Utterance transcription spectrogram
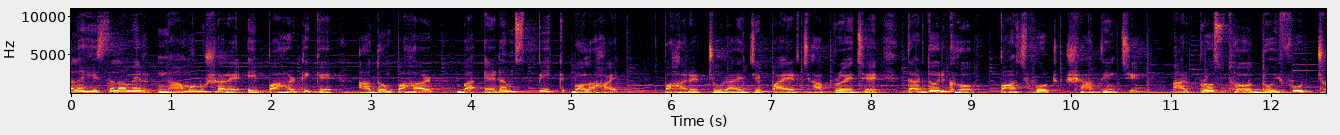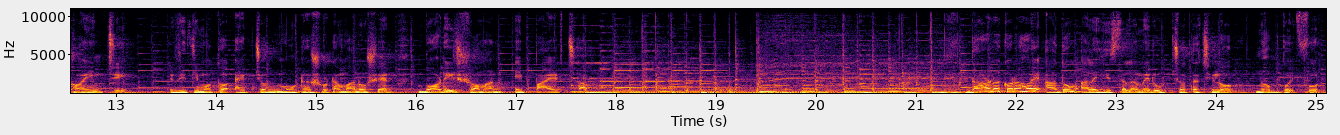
আলহিসাল্লামের নাম অনুসারে এই পাহাড়টিকে আদম পাহাড় বা অ্যাডামস পিক বলা হয়। পাহাড়ের চূড়ায় যে পায়ের ছাপ রয়েছে, তার দৈর্ঘ্য পাঁচ ফুট সাত ইঞ্চি। আর প্রস্থ দুই ফুট ছয় ইঞ্চি। রীতিমতো একজন মোটাসোটা মানুষের বডির সমান এই পায়ের ছাপ। ধারণা করা হয় আদম আলহিসাল্লামের উচ্চতা ছিল নব্বই ফুট।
